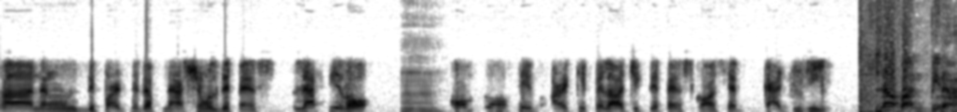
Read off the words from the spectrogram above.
ah, ng Department of National Defense last year ho Mm-mm. Comprehensive Archipelagic Defense Concept, CADC. Laban Pinas.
